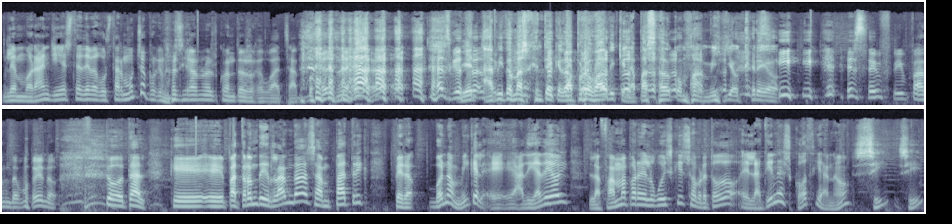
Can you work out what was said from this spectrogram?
Glenmorangie este debe gustar mucho porque nos sigan unos cuantos WhatsApp. bien, ha habido más gente que lo ha probado y que le ha pasado como a mí, yo creo. Sí, estoy flipando. Bueno, total, que eh, patrón de Irlanda, San Patrick, pero bueno, Miquel, eh, a día de hoy la fama por el whisky sobre todo la tiene Escocia, ¿no? Sí, sí,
